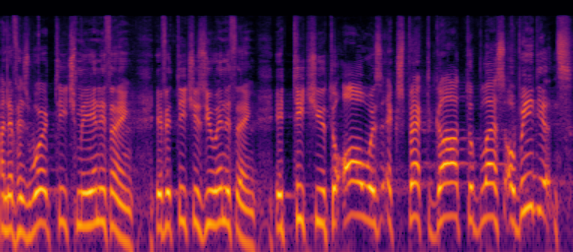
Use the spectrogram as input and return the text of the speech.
and if His Word teach me anything, if it teaches you anything, it teaches you to always expect God to bless obedience.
